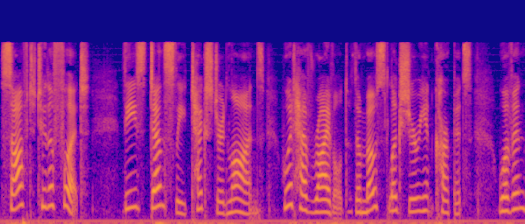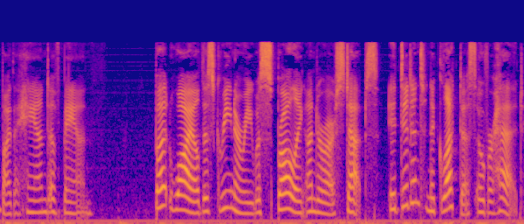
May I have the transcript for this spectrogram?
Soft to the foot, these densely textured lawns would have rivaled the most luxuriant carpets woven by the hand of man. But while this greenery was sprawling under our steps, it didn't neglect us overhead.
